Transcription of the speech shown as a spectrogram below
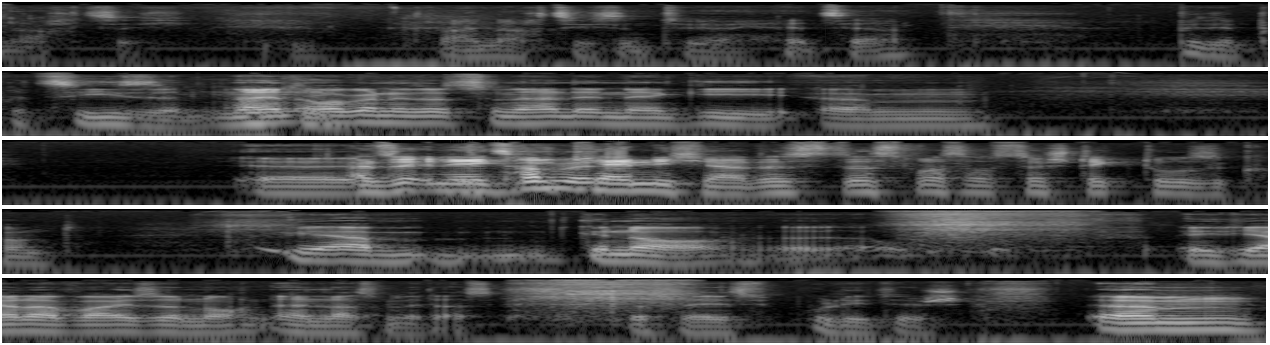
83. 83 sind wir jetzt, ja. Bitte präzise. Nein, Okay. organisationale Energie. Ähm, äh, Also Energie kenne ich ja. Das ist das, was aus der Steckdose kommt. Ja, genau. Äh, Idealerweise noch, nein, lassen wir das. Das wäre jetzt politisch. Ähm,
